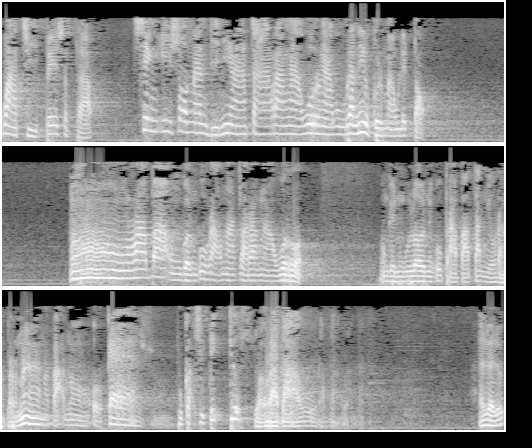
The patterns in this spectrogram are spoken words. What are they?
Wajibe sebab sing iso nandingi acara ngawur-ngawuran iki gur maulid tok. Oh, apa nggonku ora ana acara ngawur kok. Mungkin kula niku prapatan ya ora pernah nekakno orkes. Buka sithik jus, ya ora tahu, ora tahu. Halo, halo.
